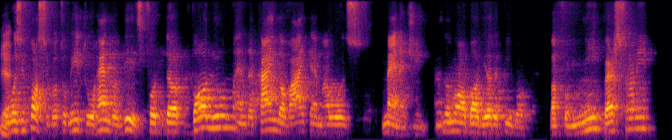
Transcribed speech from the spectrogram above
Yeah. It was impossible to me to handle this for the volume and the kind of item I was managing. I don't know about the other people. But for me personally,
